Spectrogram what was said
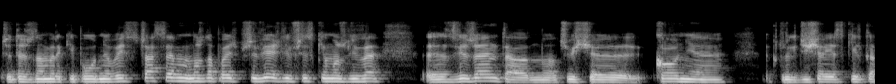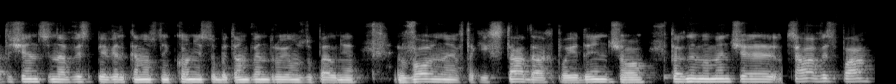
czy też z Ameryki Południowej, z czasem, można powiedzieć, przywieźli wszystkie możliwe e, zwierzęta. No, oczywiście konie, których dzisiaj jest kilka tysięcy na Wyspie Wielkanocnej. Konie sobie tam wędrują zupełnie wolne, w takich stadach, pojedynczo. W pewnym momencie cała wyspa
